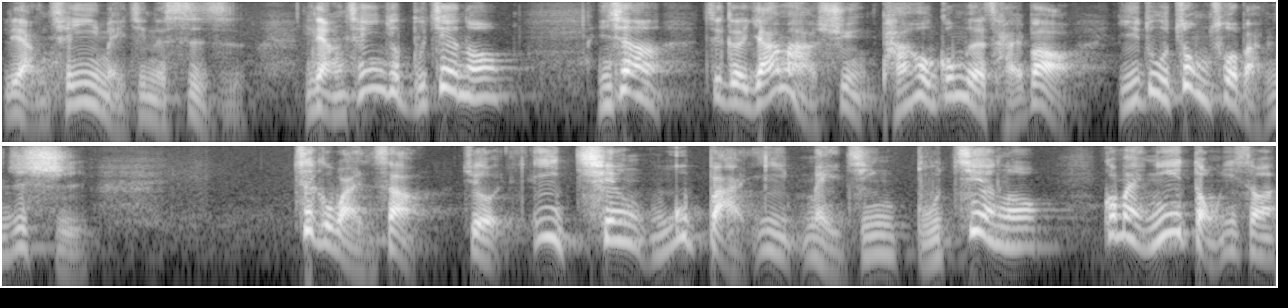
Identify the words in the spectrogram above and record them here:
两千亿美金的市值，两千亿就不见哦。你像这个亚马逊盘后公布的财报，一度重挫百分之十，这个晚上就一千五百亿美金不见喽。哥们，你懂意思吗？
